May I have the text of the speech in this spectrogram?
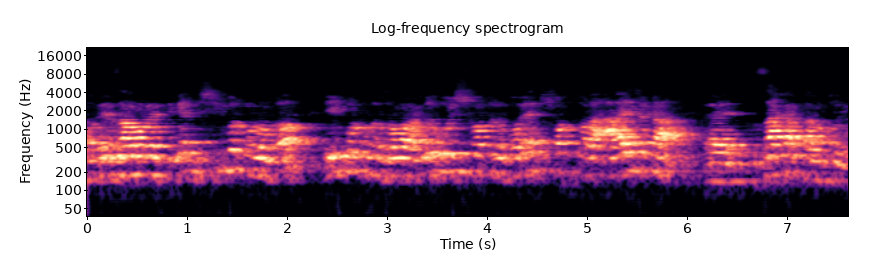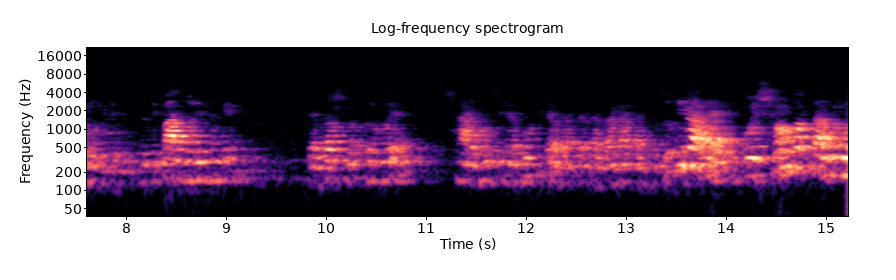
পরে জানুয়ারির থেকে ডিসেম্বর পর্যন্ত এই পর্যন্ত জমা রাখলে ওই স্বর্ণের উপরে শতকরা আড়াই টাকা জাকাত তার উপরে উঠবে যদি পাঁচ ভরি থাকে দশ লক্ষ করে সাড়ে পঁচিশ হাজার পঁচিশ হাজার টাকা জাকাত আসবে যদি না দেয়, ওই সম্পদ তার জন্য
